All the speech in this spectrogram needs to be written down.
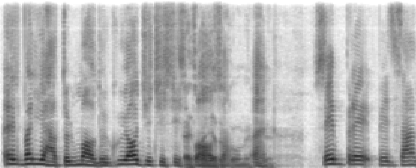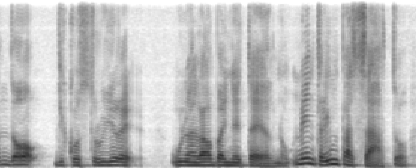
è sbagliato il modo in cui oggi ci si È sposa. sbagliato come, sì. Ecco. Sempre pensando di costruire una roba in eterno, mentre in passato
